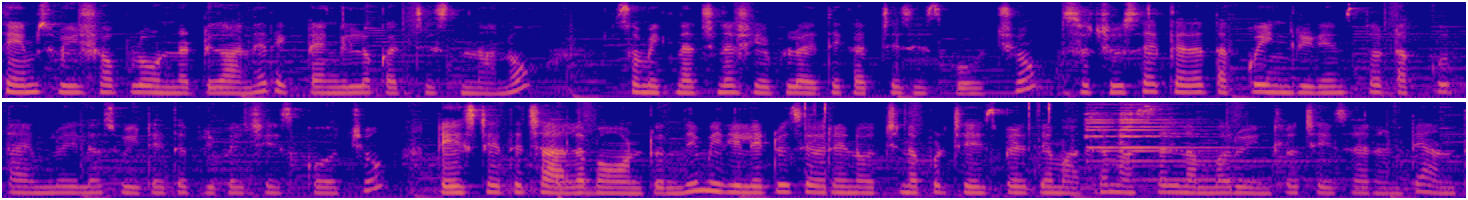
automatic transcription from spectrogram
సేమ్ స్వీట్ షాప్లో ఉన్నట్టుగానే రెక్టాంగిల్లో కట్ చేస్తున్నాను. సో మీకు నచ్చిన షేప్లో అయితే కట్ చేసేసుకోవచ్చు. సో చూసారు కదా తక్కువ ఇంగ్రీడియంట్స్తో తక్కువ టైంలో ఇలా స్వీట్ అయితే ప్రిపేర్ చేసుకోవచ్చు. టేస్ట్ అయితే చాలా బాగుంటుంది. మీ రిలేటివ్స్ ఎవరైనా వచ్చినప్పుడు చేసి పెడితే మాత్రం అస్సలు నమ్మరు ఇంట్లో చేశారంటే అంత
